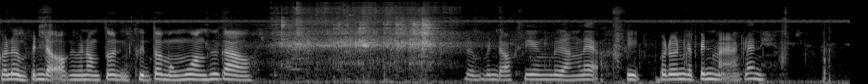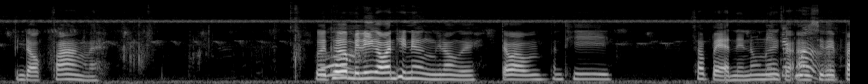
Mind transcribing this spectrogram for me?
ก็เริ่มเป็นดอกพี่น้องต้นขึ้นต้นมะม่วงคือเก่าเริ่มเป็นดอกเสียงเหลืองแล้ว อีกประดนก็เป็นหมากแล้วนี่ เป็นดอกฟางเลยเปิดเทอมมิลลี่กับวันที่หนึ่งพี่น้องเลยแต่ว่าวันที่สิบแปดเนี่ยน้องเนยก็อาจจะได้ไป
